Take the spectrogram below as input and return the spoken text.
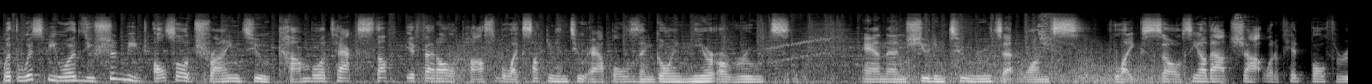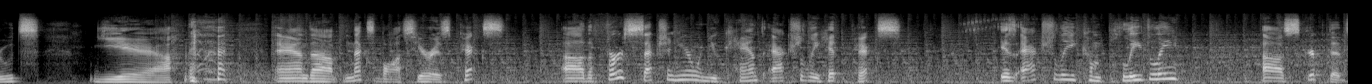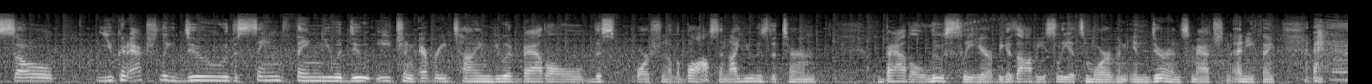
with Whispy Woods, you should be also trying to combo attack stuff, if at all possible, like sucking into apples and going near a root, and then shooting two roots at once, like so. See how that shot would have hit both roots? Yeah. and uh, next boss here is Pix. Uh, the first section here, when you can't actually hit Pix, is actually completely uh, scripted, so you can actually do the same thing you would do each and every time you would battle this portion of the boss, and I use the term battle loosely here because obviously it's more of an endurance match than anything.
